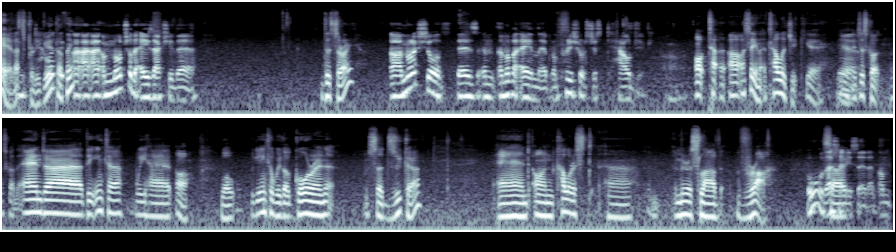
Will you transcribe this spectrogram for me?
Yeah, that's pretty good. I think. I, I, I'm not sure the A is actually there. The sorry. Uh, I'm not sure there's an, another A in there, but I'm pretty sure it's just Talgic. Oh, ta- uh, I see an Talagic. Yeah, yeah. Yeah. It just got it's got and uh, the inker we have. Oh, well, the inker we got Goran Sudzuka, and on colorist uh, Miroslav Vra. Oh, that's So- how you say that. I'm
